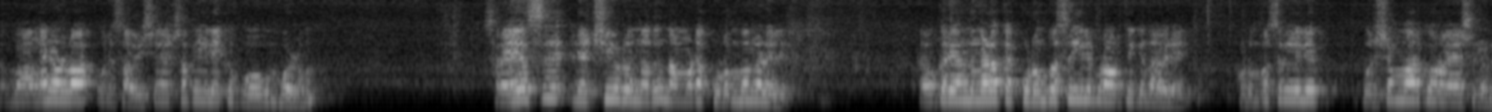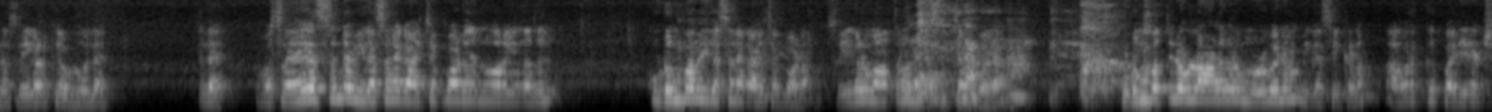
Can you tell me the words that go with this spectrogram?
അപ്പോൾ അങ്ങനെയുള്ള ഒരു സവിശേഷതയിലേക്ക് പോകുമ്പോഴും ശ്രേയസ് ലക്ഷ്യമിടുന്നത് നമ്മുടെ കുടുംബങ്ങളിൽ നമുക്കറിയാം നിങ്ങളൊക്കെ കുടുംബശ്രീയിൽ പ്രവർത്തിക്കുന്നവരായിരിക്കും. കുടുംബശ്രീയിൽ പുരുഷന്മാർക്ക് പ്രവേശനമില്ല സ്ത്രീകൾക്കേ ഉള്ളൂ അല്ലേ? അല്ലേ? അപ്പോൾ ശ്രേയസിന്റെ വികസന കാഴ്ചപ്പാട് എന്ന് പറയുന്നത് കുടുംബ വികസന കാഴ്ചപ്പാടാണ്. സ്ത്രീകൾ മാത്രം വികസിച്ചാൽ പോരാ. കുടുംബത്തിലുള്ള ആളുകൾ മുഴുവനും വികസിക്കണം. അവർക്ക് പരിരക്ഷ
